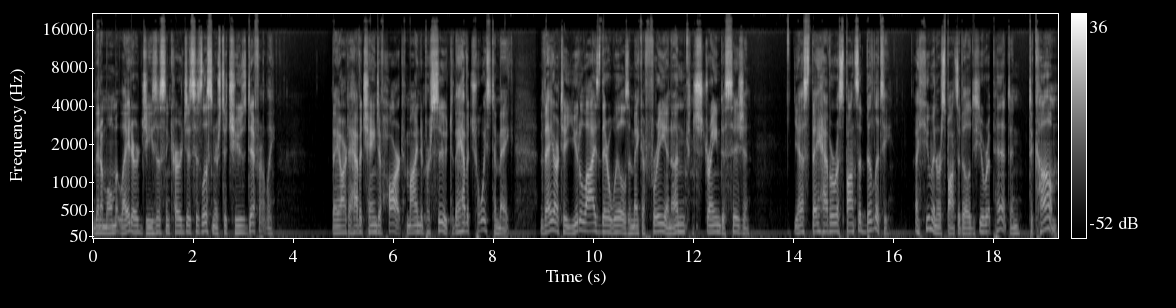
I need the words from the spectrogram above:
Then a moment later, Jesus encourages his listeners to choose differently. They are to have a change of heart, mind, and pursuit. They have a choice to make. They are to utilize their wills and make a free and unconstrained decision. Yes, they have a responsibility, a human responsibility to repent and to come.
